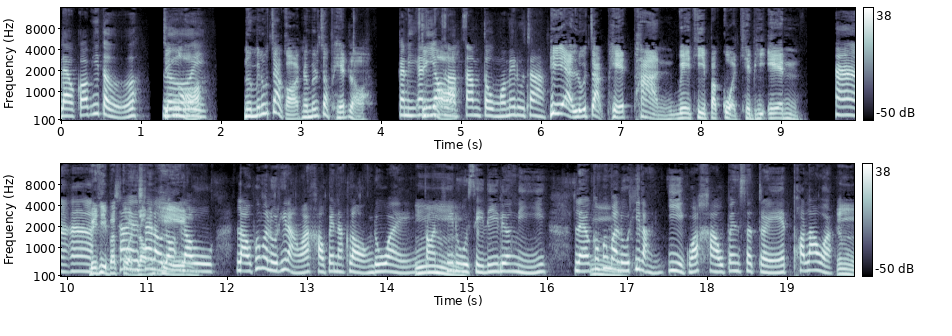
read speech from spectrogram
แล้วก็พี่เต๋อจริเลงเหรอยเนยไม่รู้จักเหรอเนยไม่รู้จักเพชรเหรอ กันนี้อันนี้จริงยเหรอยอมรับตามตรงว่าไม่รู้จัก พี่อะรู้จักเพชรผ่านเวทีประกวด KPN อ่าอ่าเวทีประกวดใช่ใช่ร้เราองเพลงเราเราเพิ่งมารู้ทีหลังว่าเขาเป็นนักร้องด้วยอืมตอนที่ดูซีรีส์เรื่องนี้ แล้วก็เพิ่งอืมมารู้ทีหลังอีกว่าเขาเป็น straight เพราะเราอะอืม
